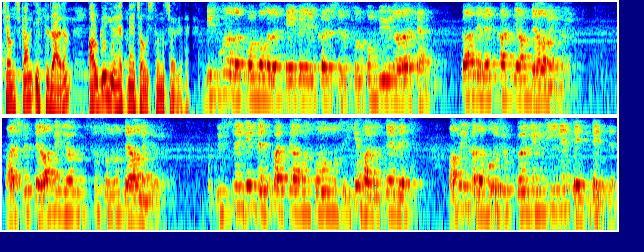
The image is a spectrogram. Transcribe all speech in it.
Çalışkan, iktidarın algıyı yönetmeye çalıştığını söyledi. Biz burada torbaları, heybeleri karıştırıp turpun büyüğünü ararken Gazze'de katliam devam ediyor. Açlık devam ediyor, susuzluk devam ediyor. Üstüne bir de bu katliamın sorumlusu iki haydut devlet Amerika'da buluşup bölgemizi yine tehdit etti.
